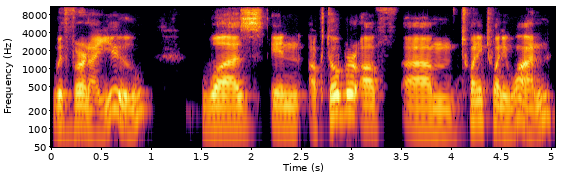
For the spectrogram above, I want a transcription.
with Verna Yu was in October of um, 2021,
